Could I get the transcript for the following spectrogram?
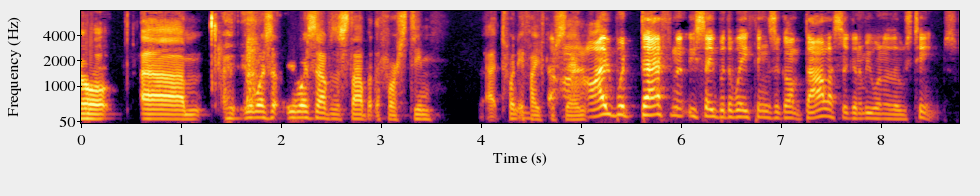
so um, who was who was having a stab at the first team at twenty five percent? I would definitely say with the way things have gone, Dallas are going to be one of those teams.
